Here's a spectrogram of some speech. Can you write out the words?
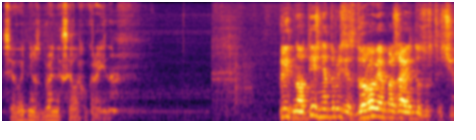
сьогодні в Збройних силах України. Плідного тижня, друзі, здоров'я бажаю до зустрічі!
